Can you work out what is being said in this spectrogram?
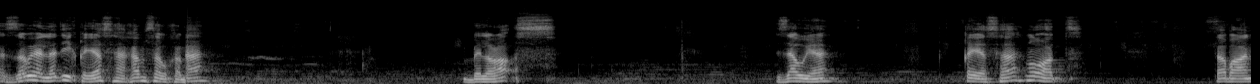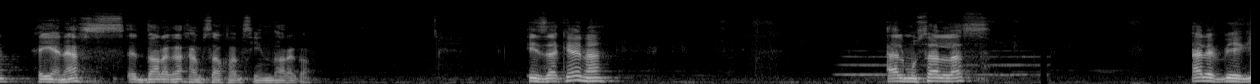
الزاوية التي قياسها خمسة وخمسة بالرأس. زاوية قياسها نقط. طبعا هي نفس الدرجة خمسة وخمسين درجة. إذا كان المثلث أ ب ج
